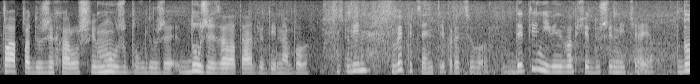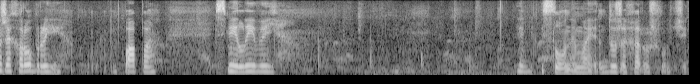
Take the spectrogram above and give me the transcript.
папа дуже хороший, муж був дуже, дуже золота людина була. Він в епіцентрі працював. В дитині він взагалі душі не чаяв. Дуже хоробрий папа, сміливий. І слов немає. Дуже хороший хлопчик.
